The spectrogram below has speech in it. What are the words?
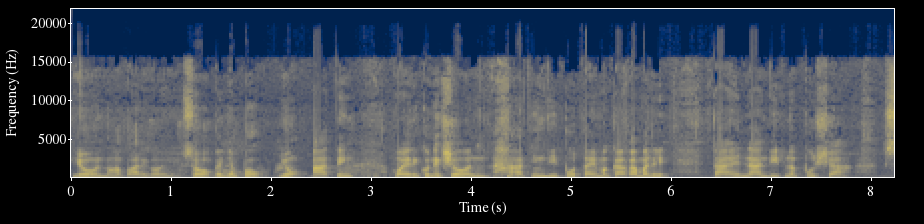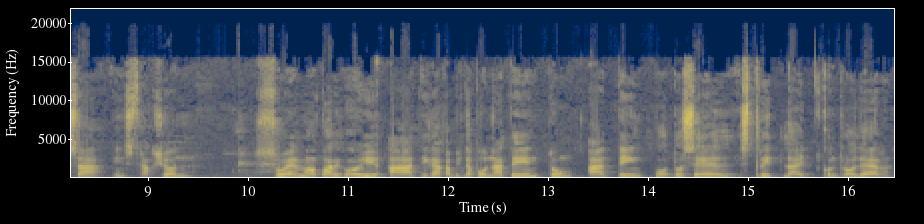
yun mga pare ko. So, ganyan po yung ating wiring connection at hindi po tayo magkakamali dahil nandito na po siya sa instruction. So yan mga pare ko at ikakabit na po natin itong ating photocell street light controller.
